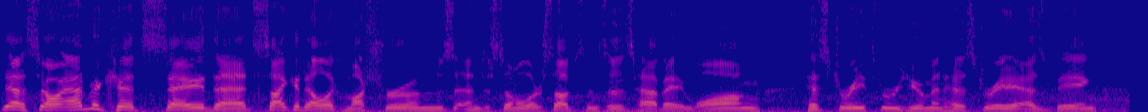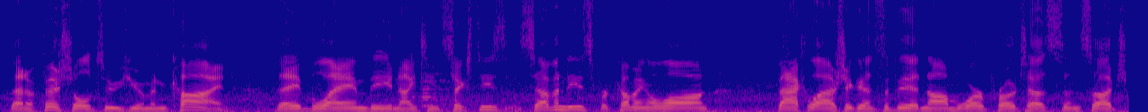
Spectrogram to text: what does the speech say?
Yeah, so advocates say that psychedelic mushrooms and similar substances have a long history through human history as being beneficial to humankind. They blame the 1960s and 70s for coming along, backlash against the Vietnam War protests and such,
